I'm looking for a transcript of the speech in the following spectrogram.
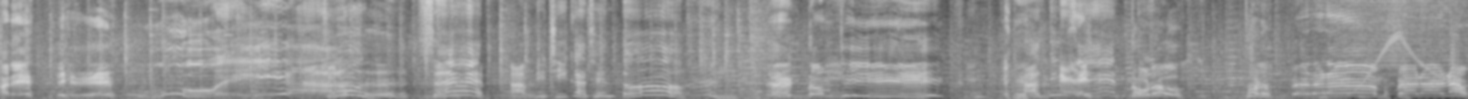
আরে উ, স্যার আপনি ঠিক আছেন তো? একদম ঠিক। ধরো ধরো। প্যারারাম প্যারারাম।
